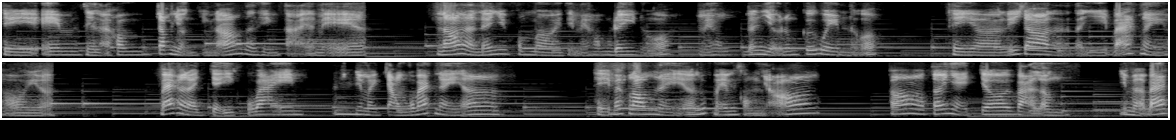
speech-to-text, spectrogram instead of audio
Thì em thì lại không chấp nhận chuyện đó nên hiện tại mẹ nói là nếu như không mời thì mẹ không đi nữa mẹ không đến dự đám cưới của em nữa. Thì uh, lý do là tại vì bác này hồi uh, bác là chị của ba em. Ừ. nhưng mà chồng của bác này uh, thì bác long này ờ, lúc mà em còn nhỏ, có tới nhà chơi vài lần. Nhưng mà bác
